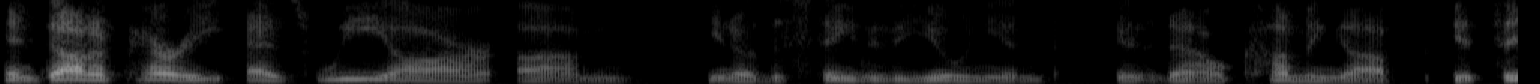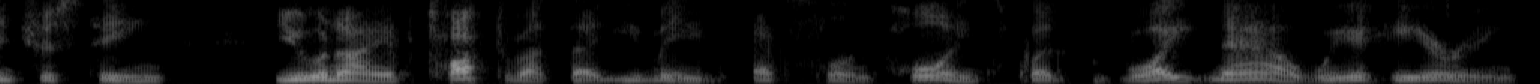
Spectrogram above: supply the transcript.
and Donna Perry, as we are, um, you know, the State of the Union is now coming up. It's interesting you and I have talked about that. You made excellent points, but right now we're hearing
